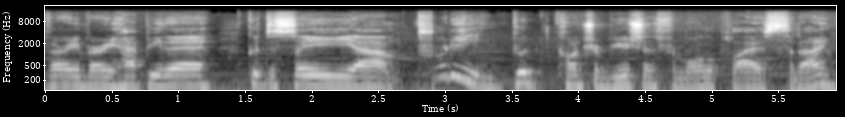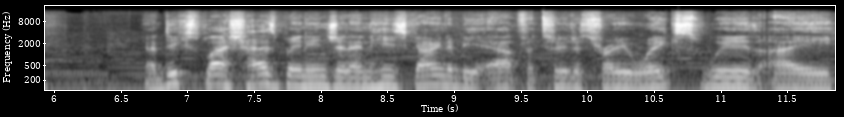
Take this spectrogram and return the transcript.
Very, very happy there. Good to see um, pretty good contributions from all the players today. Now, Dick Splash has been injured and he's going to be out for two to three weeks with a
